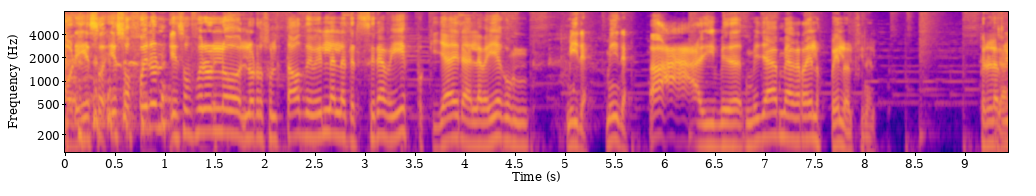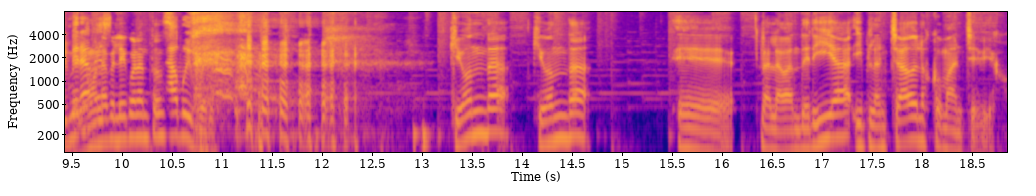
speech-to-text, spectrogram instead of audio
por eso, esos fueron, esos fueron los, resultados de verla la tercera vez, porque ya era, la veía con. Mira, mira. Ah, y me, ya me agarré los pelos al final. Pero la primera vez. la película entonces? Ah, muy buena. ¿Qué onda? ¿Qué onda? Eh, la lavandería y planchado de los comanches, viejo.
